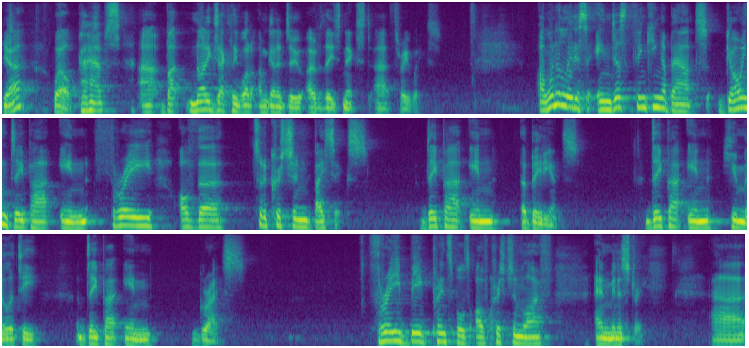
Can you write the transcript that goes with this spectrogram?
Yeah? Well, perhaps, uh, but not exactly what I'm going to do over these next uh, three weeks. I want to lead us in just thinking about going deeper in three of the sort of Christian basics deeper in obedience, deeper in humility, deeper in grace. Three big principles of Christian life and ministry. Uh,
